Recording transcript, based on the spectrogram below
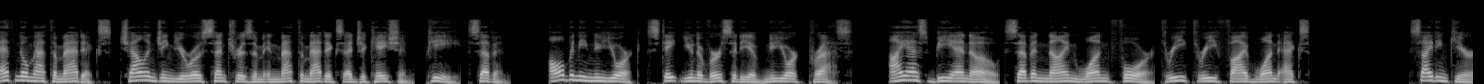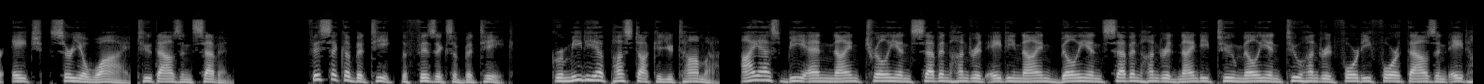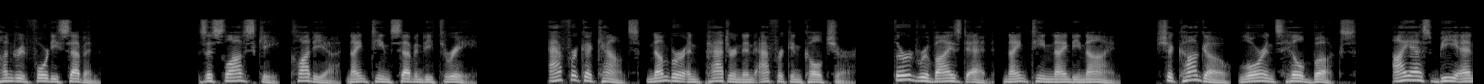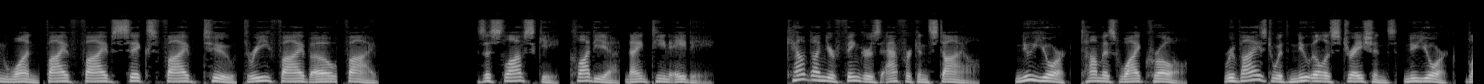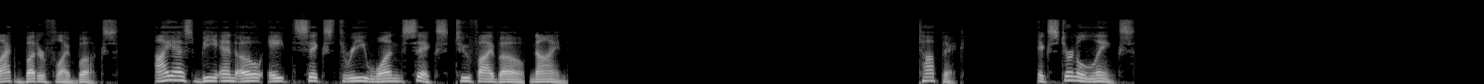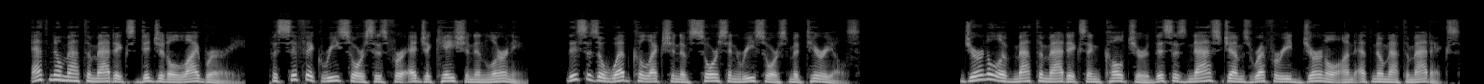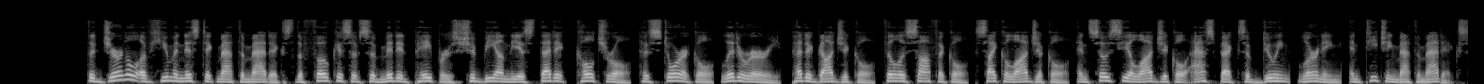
Ethnomathematics, Challenging Eurocentrism in Mathematics Education, p. 7. Albany, New York, State University of New York Press. ISBN 0-7914-3351-X Situngkir, H., Surya Y. 2007. Fisika Batik The Physics of Batik. Gramedia Pustaka Utama. ISBN 9789792244847 Zaslavsky, Claudia 1973. Africa Counts, Number and Pattern in African Culture. Third Revised ed., 1999. Chicago, Lawrence Hill Books. ISBN 1-55652-350-5 Zaslavsky, Claudia 1980. Count on Your Fingers African Style. New York, Thomas Y. Crowell. Revised with new illustrations, New York, Black Butterfly Books. ISBN 0-86316-250-9 External links Ethnomathematics Digital Library. Pacific Resources for Education and Learning. This is a web collection of source and resource materials. Journal of Mathematics and Culture This is NASGEM's refereed journal on ethnomathematics. The Journal of Humanistic Mathematics The focus of submitted papers should be on the aesthetic, cultural, historical, literary, pedagogical, philosophical, psychological, and sociological aspects of doing, learning, and teaching mathematics.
